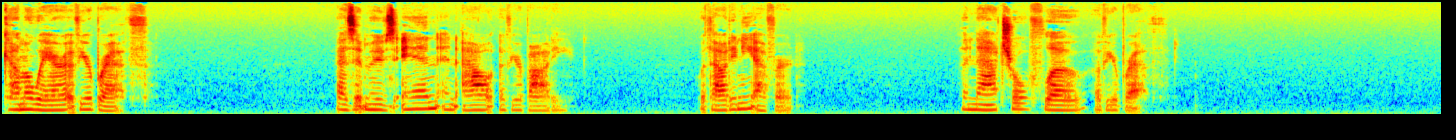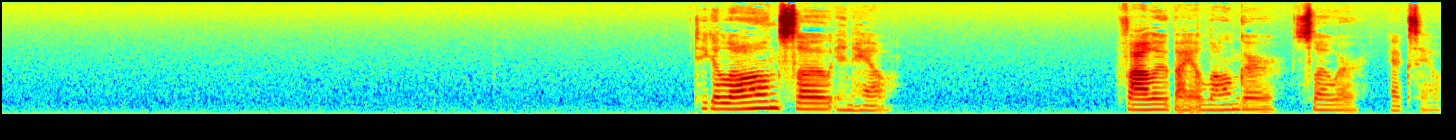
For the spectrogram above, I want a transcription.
Become aware of your breath as it moves in and out of your body without any effort, the natural flow of your breath. Take a long, slow inhale, followed by a longer, slower exhale.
